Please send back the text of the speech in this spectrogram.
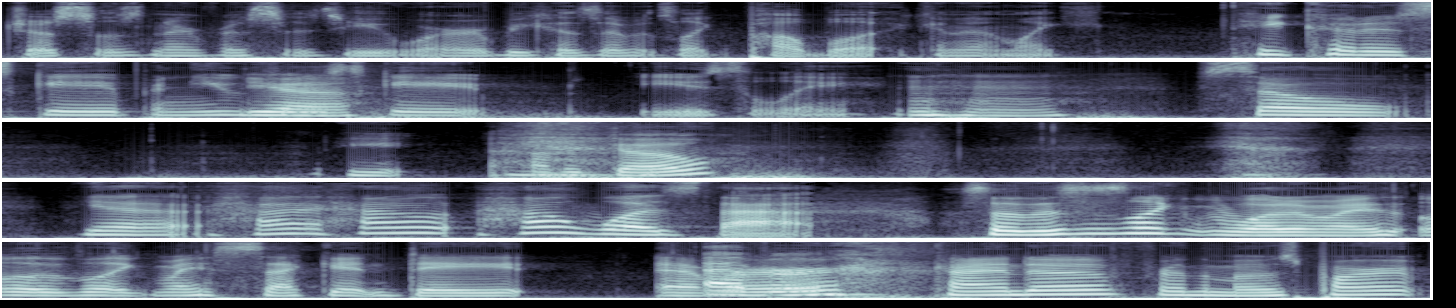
just as nervous as you were because it was like public and then like, He could escape and you Yeah. could escape easily. mm-hmm. So He, how'd it go? Yeah. How how how was that? So this is like one of my uh, like my second date ever, Ever. kind of for the most part.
